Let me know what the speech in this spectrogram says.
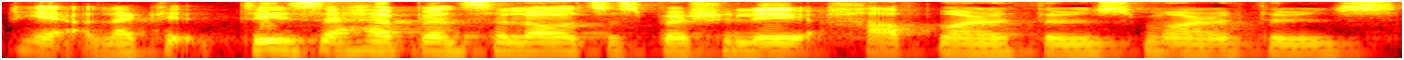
yeah like this happens a lot especially half marathons marathons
